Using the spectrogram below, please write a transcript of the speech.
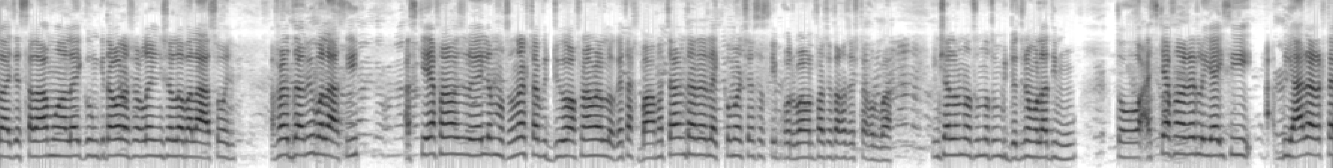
গাইজ আসসালামু আলাইকুম। কিতা করা সকলে ইনশাল্লাহ ভালো আসুন আপনারা তো আমিও ভালো আছি। আজকে আপনারা লই আইলাম নতুন একটা ভিডিও আপনারা লগে থাকবা। আমার চ্যানেলটারে লাইক কমেন্ট শেয়ার সাবস্ক্রাইব করবা। আমার পাশে থাকার চেষ্টা করবা। ইনশাল্লাহ নতুন নতুন ভিডিও দিন বলা দিমু। তো আজকে আপনারা লই আইছি বিয়ার আর একটা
